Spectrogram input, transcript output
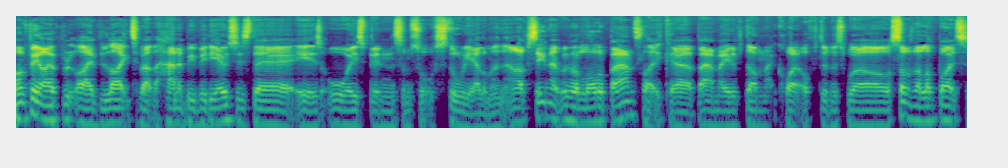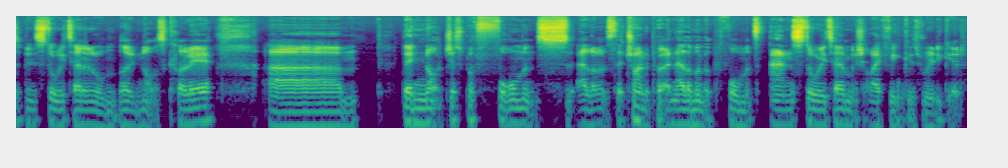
One thing I've, I've liked about the Hanabie videos is there is always been some sort of story element, and I've seen that with a lot of bands, like uh, Band-Maid have done that quite often as well. Some of the Love Bites have been storytelling, although not as clear. Um, they're not just performance elements, they're trying to put an element of performance and storytelling, which I think is really good.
